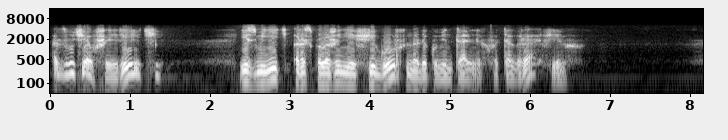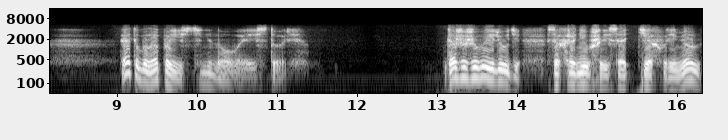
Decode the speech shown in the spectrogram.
отзвучавшие речи, изменить расположение фигур на документальных фотографиях. Это была поистине новая история. Даже живые люди, сохранившиеся от тех времен,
